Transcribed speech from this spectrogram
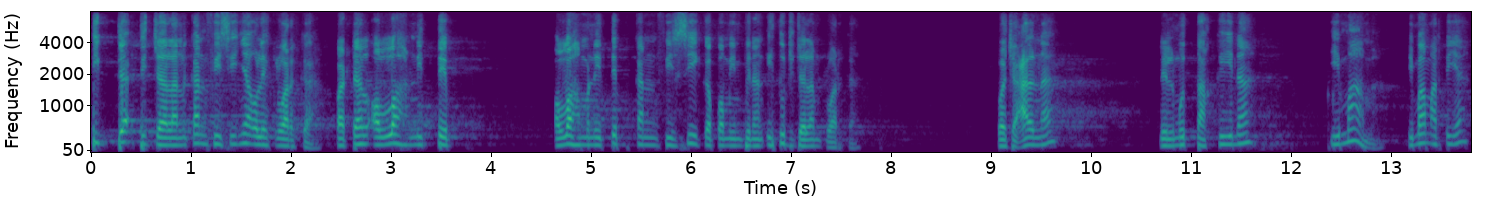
tidak dijalankan visinya oleh keluarga. Padahal Allah nitip Allah menitipkan visi kepemimpinan itu di dalam keluarga. Waja'alna lil muttaqina imam. Imam artinya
